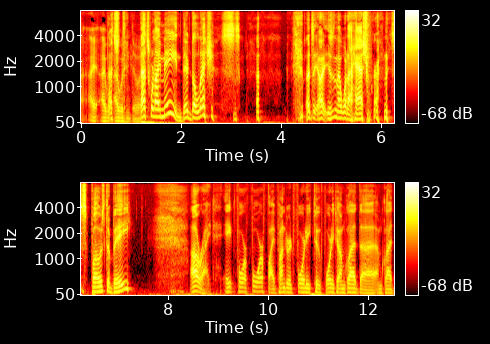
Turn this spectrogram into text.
I I, I wouldn't do it. That's what I mean. They're delicious. that's isn't that what a hash brown is supposed to be? All right, 844 542 42. I'm glad uh, I'm glad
